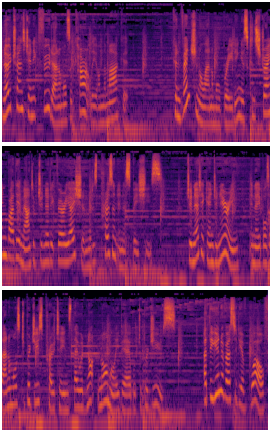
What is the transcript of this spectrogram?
no transgenic food animals are currently on the market. Conventional animal breeding is constrained by the amount of genetic variation that is present in a species. Genetic engineering enables animals to produce proteins they would not normally be able to produce. At the University of Guelph,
